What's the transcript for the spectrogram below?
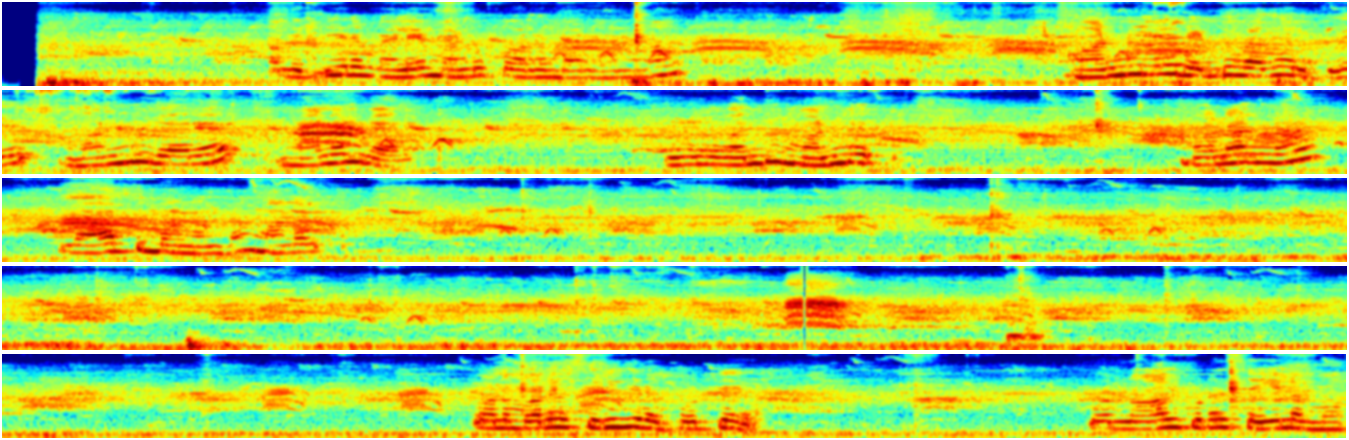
அந்த கீரை மேலே மண்ணு போடுறோம் பாருங்கம்மா மண்ணிலே ரெண்டு வகை இருக்குது மண் வேற மணல் வேற. இவங்க வந்து மண் மணல்னா ஆத்து மணல் தான் மணல். போன முறை சிறுகீரை போட்டு ஒரு நாள் கூட செய்யலம்மா.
